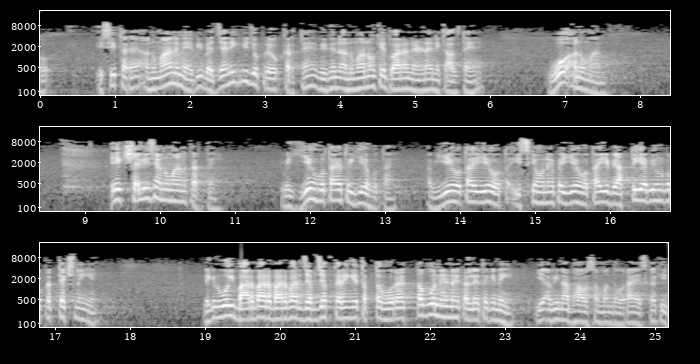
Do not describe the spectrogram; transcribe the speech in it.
तो इसी तरह अनुमान में भी, वैज्ञानिक भी जो प्रयोग करते हैं, विभिन्न अनुमानों के द्वारा निर्णय निकालते हैं, वो अनुमान, एक शैली से अनुमान करते हैं कि भाई ये होता है तो ये होता है, अब ये होता है, ये होता है, इसके होने पे ये होता है, ये व्याप्ति अभी उनको प्रत्यक्ष नहीं है। लेकिन वो वही बार बार बार बार जब जब करेंगे तब तब हो रहा है, तब वो निर्णय कर लेते कि नहीं, ये अविना भाव संबंध हो रहा है इसका कि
